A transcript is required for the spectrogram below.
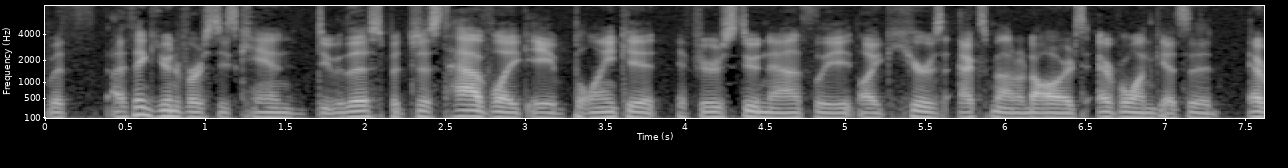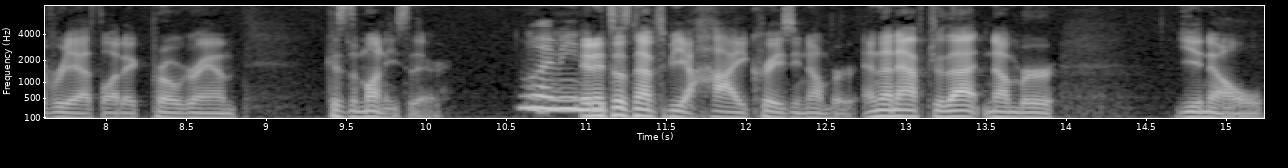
with I think universities can do this but just have like a blanket. If you're a student athlete like here's x amount of dollars everyone gets it every athletic program cuz the money's there. Well, I mean, and it doesn't have to be a high crazy number. And then after that number you know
